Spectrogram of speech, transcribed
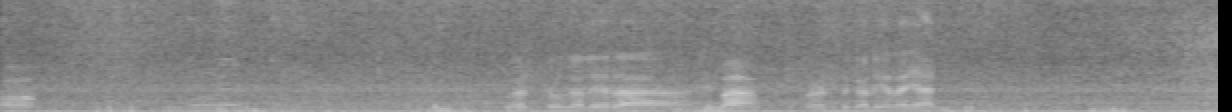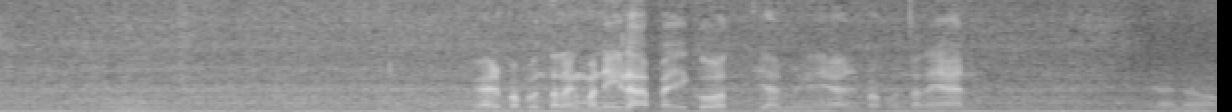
Oo. Yan. Puerto Galera, di ba? Puerto Galera yan. Yan, papunta ng Manila, paikot. Yan, yan, papunta na yan. Yan, o. Oh.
